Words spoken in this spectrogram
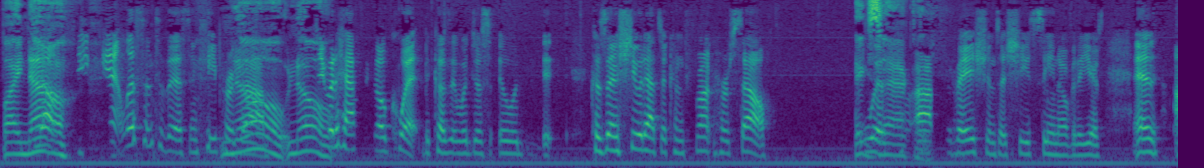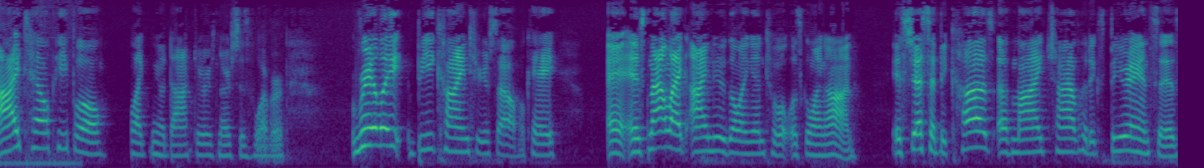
by now no, she can't listen to this and keep her no, job no she would have to go quit because it would just it would because then she would have to confront herself exactly. with observations that she's seen over the years. And i tell people like you know doctors nurses whoever really be kind to yourself okay? And it's not like i knew going into what was going on. It's just that because of my childhood experiences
